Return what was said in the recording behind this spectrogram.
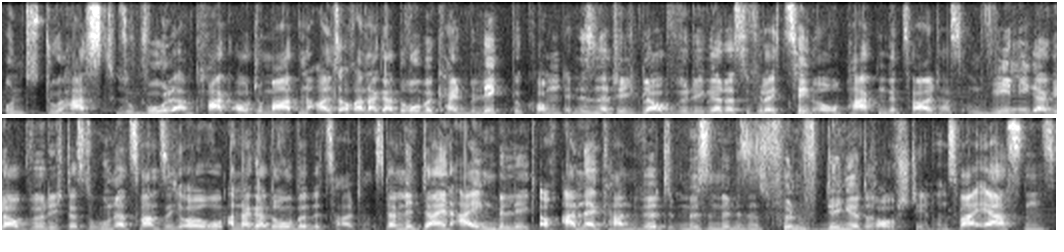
und du hast sowohl am Parkautomaten als auch an der Garderobe keinen Beleg bekommen, dann ist es natürlich glaubwürdiger, dass du vielleicht 10 Euro Parken gezahlt hast und weniger glaubwürdig, dass du 120 Euro an der Garderobe bezahlt hast. Damit dein Eigenbeleg auch anerkannt wird, müssen mindestens fünf Dinge draufstehen. Und zwar erstens,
